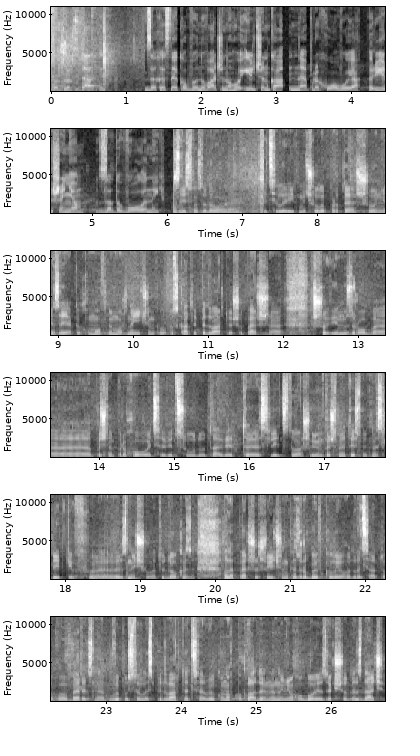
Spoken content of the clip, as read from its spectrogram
Прошу встати. Захисник обвинуваченого Ільченка не приховує рішенням задоволений. Звісно, задоволений. Цілий рік ми чули про те, що ні за яких умов не можна Іченка випускати під вартою. Що перше, що він зробить, почне переховуватися від суду та від е, слідства, що він почне тиснути на свідків, е, знищувати докази. Але перше, що Іченка зробив, коли його 20 березня випустили з під варти, це виконав покладений на нього обов'язок щодо здачі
